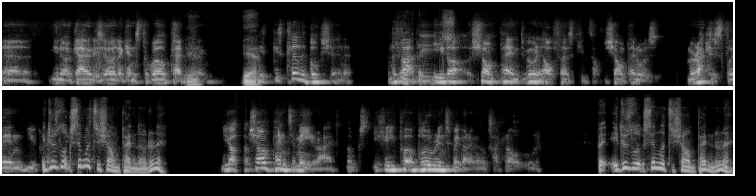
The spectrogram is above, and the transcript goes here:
uh, you know, guy on his own against the world kind of Yeah. thing. yeah, He- He's clearly bullshitting it. And the No, fact that you got Sean Penn, do you remember when it all first kicked off? Sean Penn was miraculously in he Ukraine. does look similar to Sean Penn, though, doesn't he? You got Sean Penn to me, right? Looks if you put a blue rinse wig on him, he looks like an old woman. But he does look similar to Sean Penn, doesn't he?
